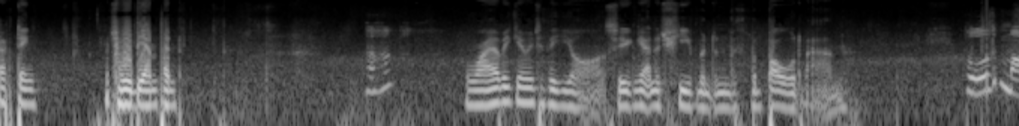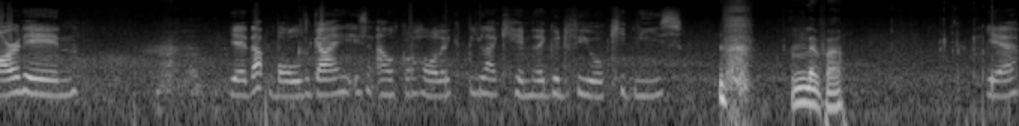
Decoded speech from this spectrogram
Pefting. What should we be amping? Uh huh. Why are we going to the yacht? So you can get an achievement and with the bold man. Bold Martin. Yeah, that bald guy is an alcoholic. Be like him, they're good for your kidneys. And liver. Yeah,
